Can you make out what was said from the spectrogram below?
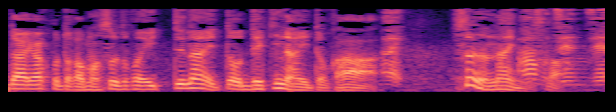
大学校とか、まあそういうところに行ってないとできないとか、はい。そういうのはないんであ、すか？もう全然、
